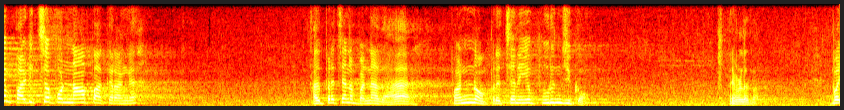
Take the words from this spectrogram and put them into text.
ஏன் படித்த பொண்ணா பார்க்குறாங்க அது பிரச்சனை பண்ணாதா? பண்ணோம். பிரச்சனையை புரிஞ்சுக்கும். இவ்வளவுதான். இப்போ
